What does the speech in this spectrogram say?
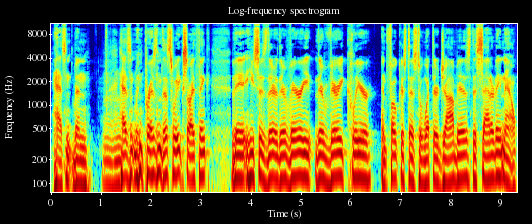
hasn't been hasn't been present this week. So I think they, he says they're they're very they're very clear and focused as to what their job is this Saturday. Now,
